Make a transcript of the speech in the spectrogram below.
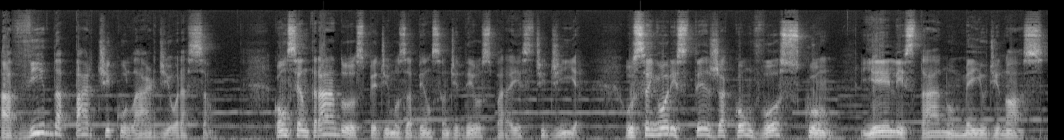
à vida particular de oração. Concentrados, pedimos a bênção de Deus para este dia. O Senhor esteja convosco e Ele está no meio de nós.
